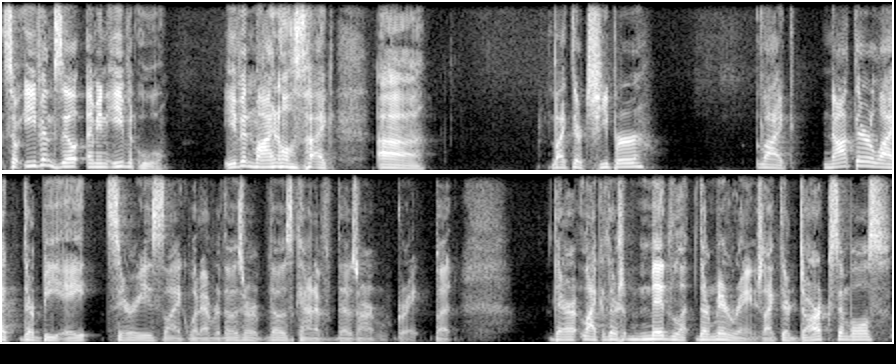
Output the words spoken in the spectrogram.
so even Zil I mean even ooh even Meinl's like uh like they're cheaper like not their like their B8 series like whatever those are those kind of those aren't great but they're like they're mid they're mid range like they're dark symbols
